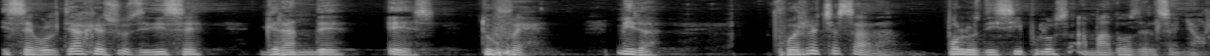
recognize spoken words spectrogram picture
Y se voltea a Jesús y dice, grande es tu fe. Mira, fue rechazada por los discípulos amados del Señor.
